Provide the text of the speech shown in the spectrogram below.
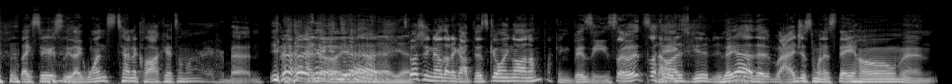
like seriously, like once ten o'clock hits, I'm all right for bed. You know I, I know, mean? yeah, yeah, yeah. Especially now that I got this going on, I'm fucking busy. So it's like, no, it's good, it's yeah, the, I just want to stay home and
